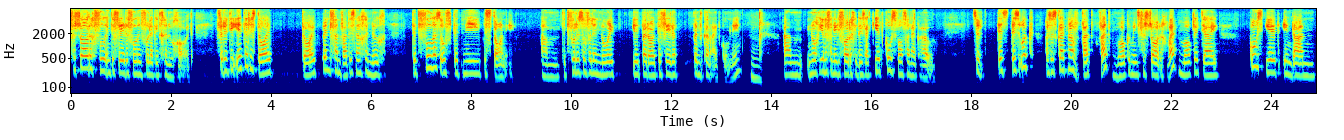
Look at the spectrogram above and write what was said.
versadig voel en tevrede voel en voel ek het genoeg gehad. Vir die dieeter is daai daai punt van wat is nou genoeg? Dit voel asof dit nie bestaan nie. Um dit voel asof hulle nooit eet by daai tevrede punt kan uitkom nie. Hmm. Um nog een van hierdie vaardighede is ek eet kos waarvan ek hou. So dis dis ook as ons kyk na wat wat maak 'n mens versadig? Wat maak dat jy kos eet en dan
